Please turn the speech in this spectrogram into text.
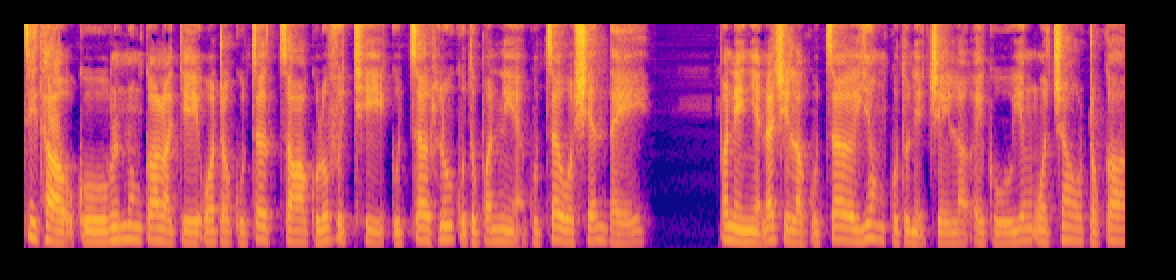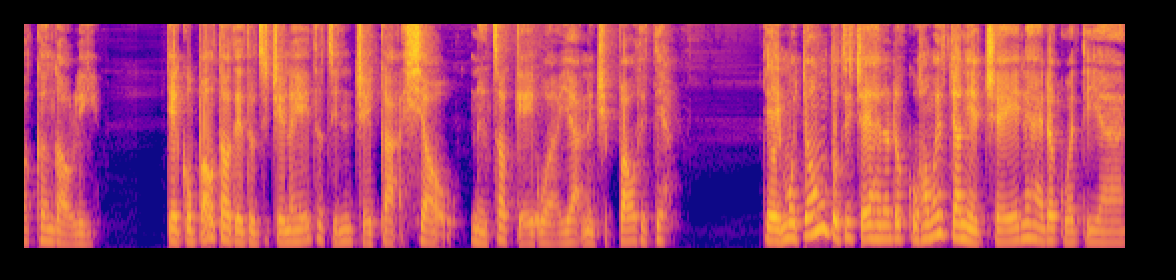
chỉ thầu cũng lâm long coi là chị ở đó cụ chơi trò cụ lúc phụ chị, cụ chơi lúc cụ tụi bọn nè, cụ chơi ở xuyên đấy bọn nè nhận đó chỉ là cụ chơi dùng cụ tụi nè chế là ấy cụ dùng ở châu đó có cơn gạo lì. Chị cụ bảo tao thì tụi chị chế này, tụi chị chế cả sầu nửa cho kế và ya dạ, nửa chỉ bảo thì tiếc. Chị một chống tụi chị chế hay nó đâu cụ không biết cho nè chế này hay đâu của thì à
